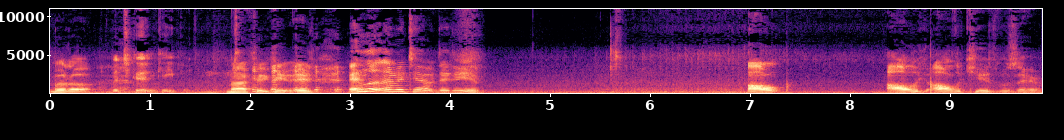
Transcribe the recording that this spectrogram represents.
but uh, But you couldn't keep it. no, I couldn't keep it. And look, let me tell you what they did. All, all, the, all the kids was there,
